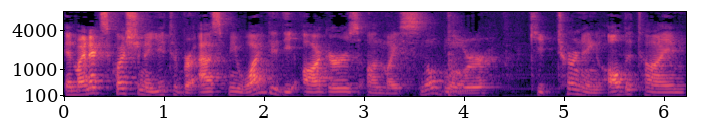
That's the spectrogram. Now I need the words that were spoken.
In my next question, a YouTuber asked me, why do the augers on my snowblower keep turning all the time,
